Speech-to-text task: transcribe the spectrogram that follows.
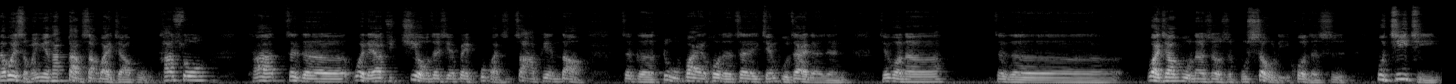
那为什么？因为他当上外交部，他说他这个为了要去救这些被不管是诈骗到这个杜拜或者在柬埔寨的人，结果呢，这个外交部那时候是不受理或者是不积极，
